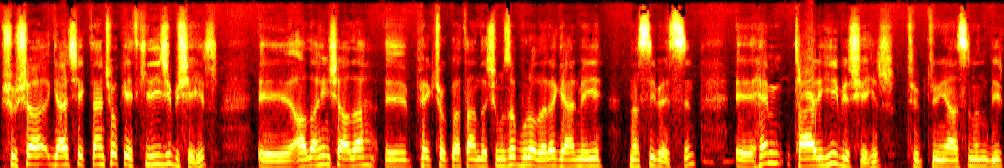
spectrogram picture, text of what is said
Şuşa gerçekten çok etkileyici bir şehir. Ee, Allah inşallah e, pek çok vatandaşımıza buralara gelmeyi nasip etsin. Ee, hem tarihi bir şehir, Türk dünyasının bir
